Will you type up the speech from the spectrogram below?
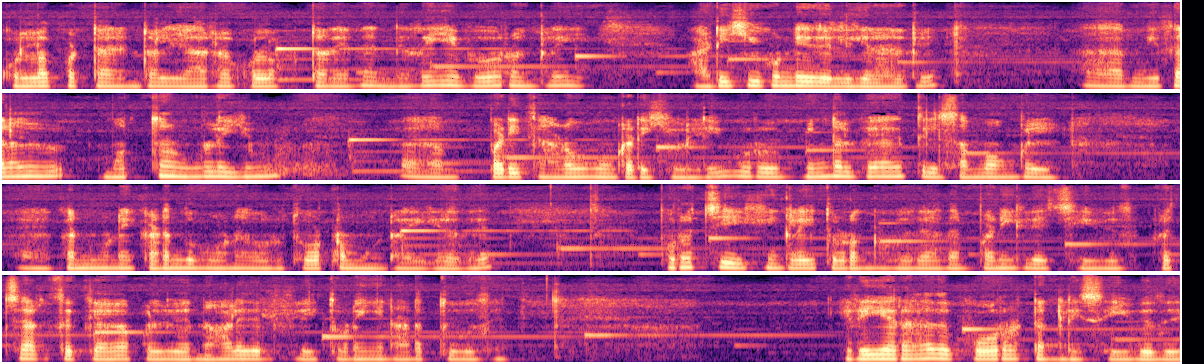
கொல்லப்பட்டார் என்றால் யாரால் கொல்லப்பட்டார் என நிறைய விவரங்களை அடுக்கிக் கொண்டே செல்கிறார்கள். இதனால் மொத்த நூலையும் படித்த அனுபவம் கிடைக்கவில்லை. ஒரு மின்னல் வேகத்தில் சம்பவங்கள் கண்முனை கடந்து போன ஒரு தோற்றம் உண்டாகிறது. புரட்சி இயக்கங்களை தொடங்குவது அதன் பணிகளை செய்வது பிரச்சாரத்துக்காக பல்வேறு நாளிதழ்களை தொடங்கி நடத்துவது இடையறாத போராட்டங்களை செய்வது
